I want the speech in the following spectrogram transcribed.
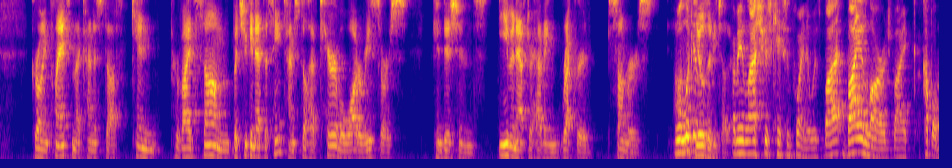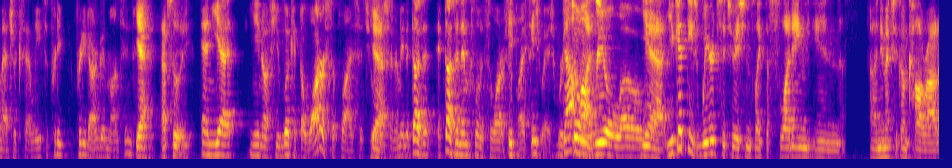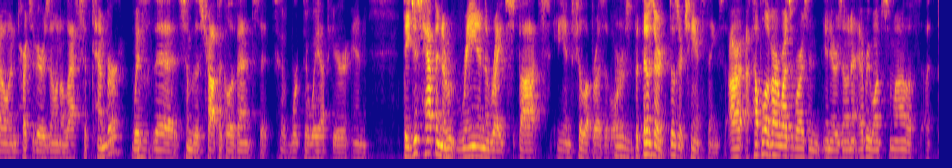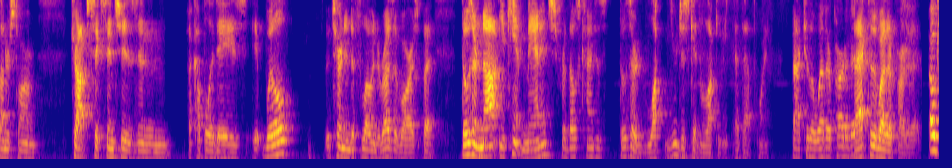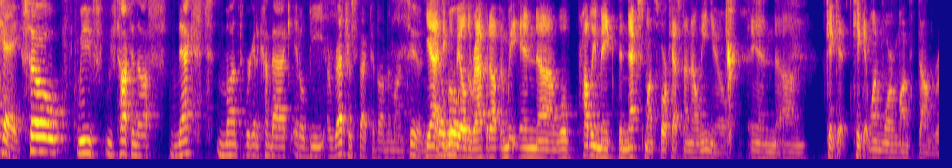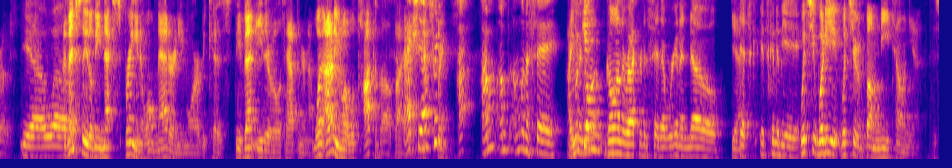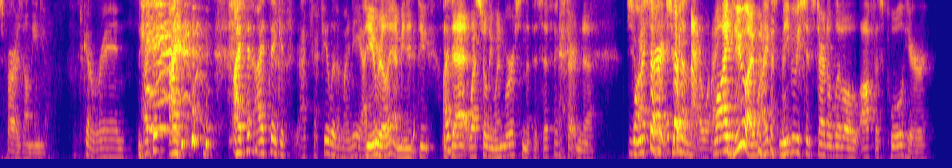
growing plants and that kind of stuff can provide some, but you can at the same time still have terrible water resource conditions even after having record summers well, look at heels of each other. I mean, last year's case in point, it was by by and large, by a couple of metrics at least, a pretty pretty darn good monsoon season. Yeah, absolutely. And yet, you know, if you look at the water supply situation, yeah. I mean, it doesn't it doesn't influence the water supply it, situation. We're still much. real low. Yeah, you get these weird situations like the flooding in uh, New Mexico and Colorado and parts of Arizona last September with mm-hmm. the some of those tropical events that have worked their way up here, and they just happen to rain in the right spots and fill up reservoirs. Mm. But those are those are chance things. Our, a couple of our reservoirs in, in Arizona, every once in a while, a, a thunderstorm drops six inches in a couple of days. It will turn into flow into reservoirs, but those are not you can't manage for those kinds of those are luck. You're just getting lucky at that point back to the weather part of it. Back to the weather part of it. Okay, so we've we've talked enough. Next month we're going to come back. It'll be a retrospective on the monsoon. Yeah, so I think we'll, we'll, be able to wrap it up, and we and uh, we'll probably make the next month's forecast on El Nino and um, kick it kick it one more month down the road. Yeah, well, eventually it'll be next spring, and it won't matter anymore because the event either will have happened or not. Well, I don't even know what we'll talk about by actually. I'm pretty. I, am I'm, I'm going to say. I'm going to go, go, on the record and say that we're going to know. Yeah. It's it's going to be. A, what's your what do you what's your bum knee telling you as far as El Nino? It's gonna rain. I think I, I, th- I think it's. I feel it in my knee. Do you really? I mean, do, is I, that westerly wind worse in the Pacific starting to? Should well, we start? It doesn't, it doesn't we, matter what. Well, I, do. I, maybe we should start a little office pool here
